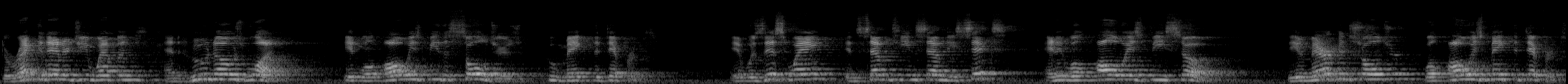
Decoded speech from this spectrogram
directed energy weapons, and who knows what, it will always be the soldiers who make the difference. It was this way in 1776, and it will always be so. The American soldier will always make the difference,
